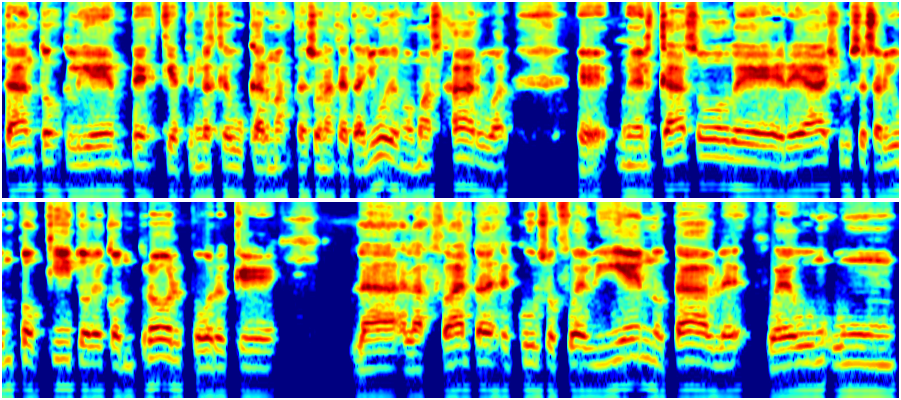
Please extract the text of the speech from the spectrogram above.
tantos clientes que tengas que buscar más personas que te ayuden o más hardware. Eh, en el caso de, de, Azure se salió un poquito de control porque la, falta de recursos fue bien notable, fue un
